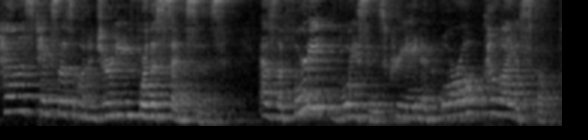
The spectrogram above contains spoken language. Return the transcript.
Tallis takes us on a journey for the senses, as the 40 voices create an aural kaleidoscope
